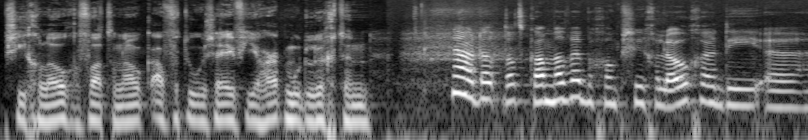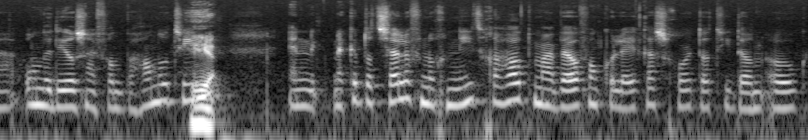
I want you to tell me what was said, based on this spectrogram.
psycholoog of wat dan ook... af en toe eens even je hart moet luchten. Nou, dat, dat kan wel. We hebben gewoon psychologen die eh, onderdeel zijn van het behandelteam. En ik, nou, ik heb dat zelf nog niet gehad, maar wel van collega's gehoord dat die dan ook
